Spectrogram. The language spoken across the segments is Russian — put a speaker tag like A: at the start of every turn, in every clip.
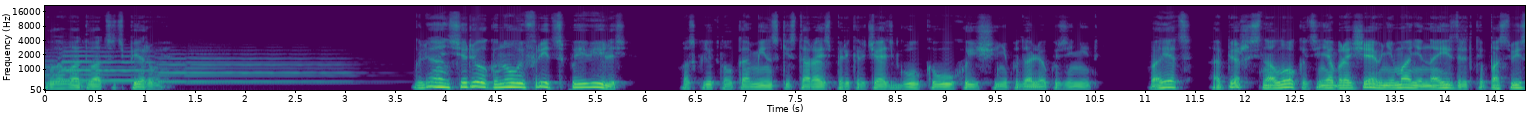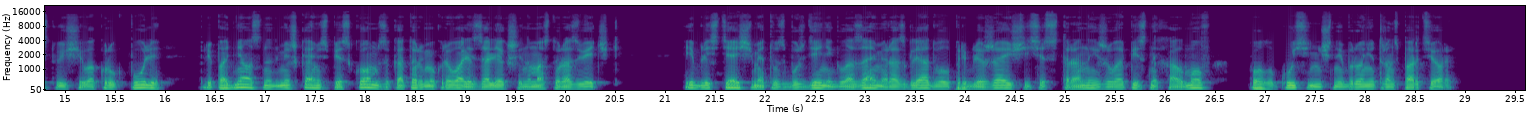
A: Глава 21 «Глянь, Серега, новые фрицы появились!» — воскликнул Каминский, стараясь перекричать гулко ухающий неподалеку зенит. Боец, опершись на локоть и не обращая внимания на изредка посвистывающие вокруг пули, приподнялся над мешками с песком, за которыми укрывались залегшие на мосту разведчики, и блестящими от возбуждения глазами разглядывал приближающиеся со стороны живописных холмов полугусеничные бронетранспортеры.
